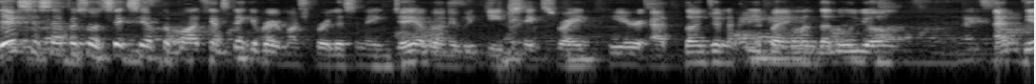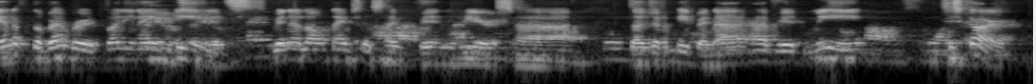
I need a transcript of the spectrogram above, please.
This is episode 60 of the podcast. Thank you very much for listening. Jay Agoni with Keepsakes right here at Dungeon Akiba in Mandaluyong. At the end of November 2019, it's been a long time since I've been here sa Dungeon Akiba. And I have with me si Scar.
